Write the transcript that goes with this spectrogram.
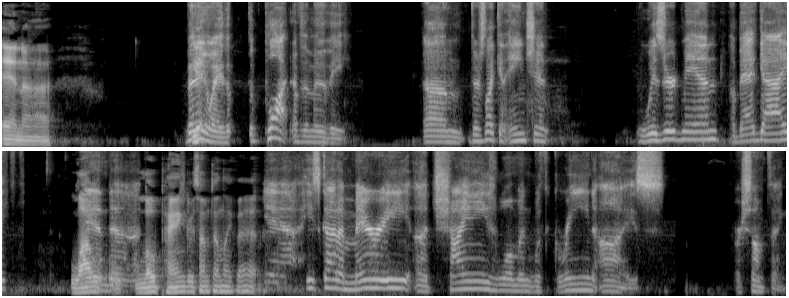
and uh But Yeah. anyway, the, the plot of the movie. Um, there's like an ancient wizard man, a bad guy. Lo, And, uh, Lo Pang or something like that Yeah, he's got to marry a Chinese woman with green eyes or something.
